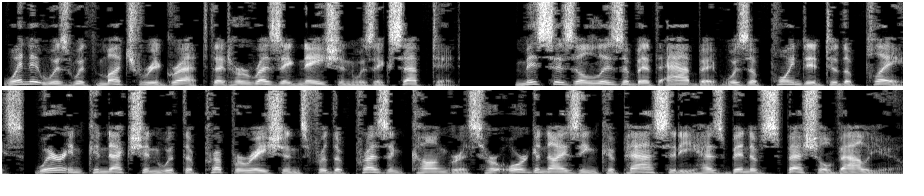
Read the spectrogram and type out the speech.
when it was with much regret that her resignation was accepted. Mrs. Elizabeth Abbott was appointed to the place, where in connection with the preparations for the present Congress her organizing capacity has been of special value.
